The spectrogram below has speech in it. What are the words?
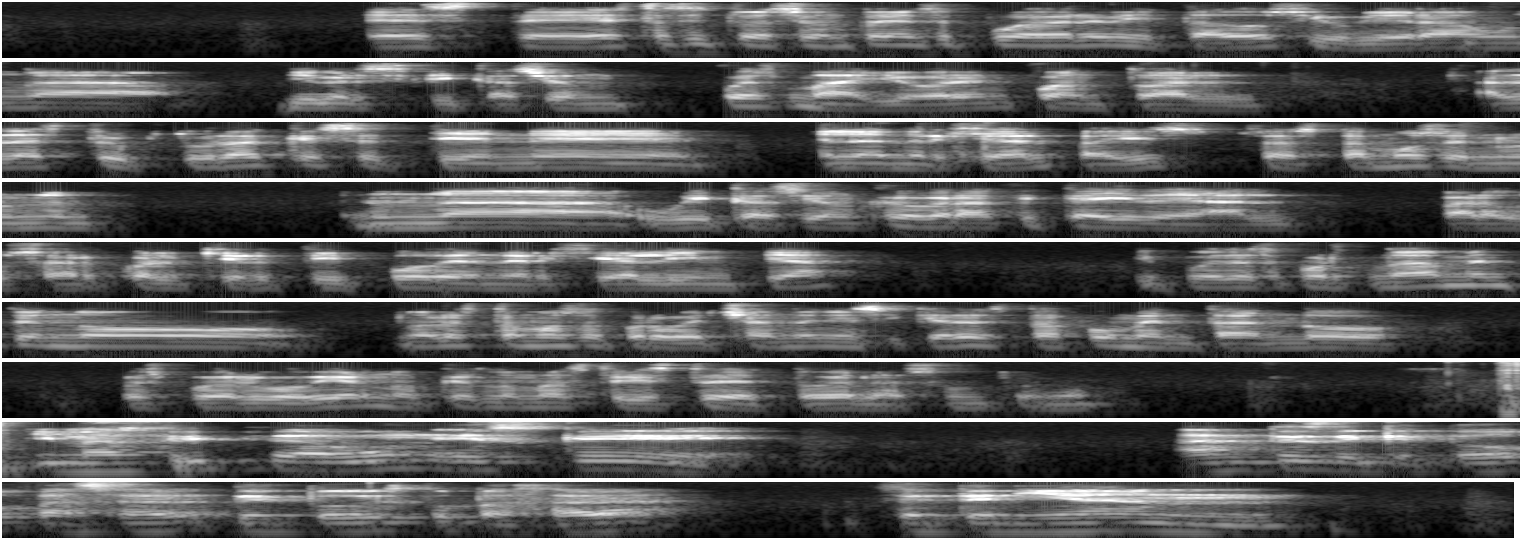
este, esta situación también se puede haber evitado si hubiera una diversificación pues mayor en cuanto al, a la estructura que se tiene en la energía del país. O sea, estamos en una, en una ubicación geográfica ideal para usar cualquier tipo de energía limpia y pues desafortunadamente no, no lo estamos aprovechando y ni siquiera está fomentando pues por el gobierno, que es lo más triste de todo el asunto, ¿no? Y más triste aún es que antes de que todo pasara, de todo esto pasara, se tenían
